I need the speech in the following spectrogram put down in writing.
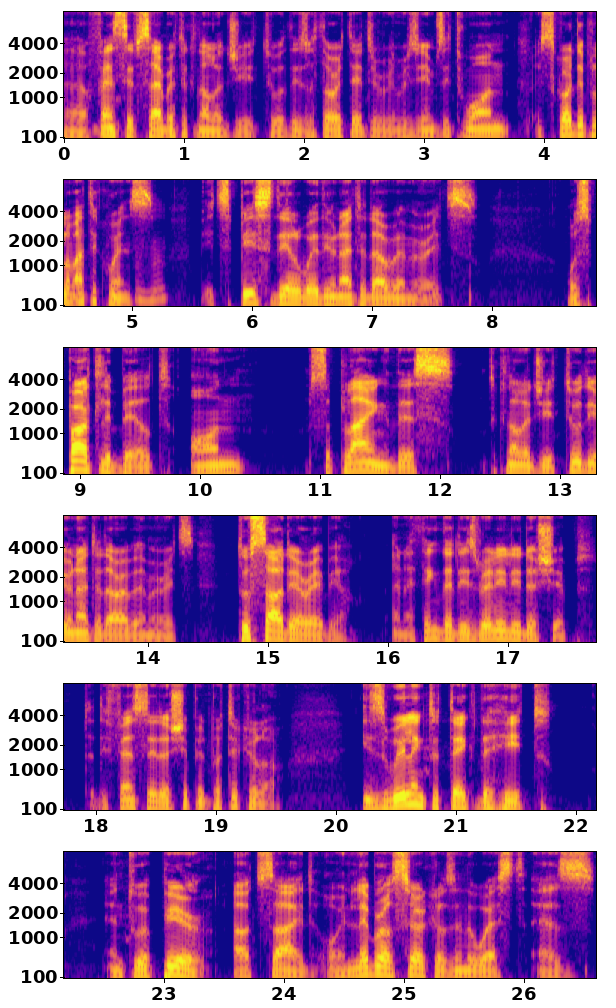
uh, offensive cyber technology to these authoritative regimes, it won, it scored diplomatic wins. Mm-hmm. Its peace deal with the United Arab Emirates was partly built on supplying this technology to the United Arab Emirates, to Saudi Arabia. And I think that Israeli leadership, the defense leadership in particular, is willing to take the heat and to appear outside or in liberal circles in the West as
